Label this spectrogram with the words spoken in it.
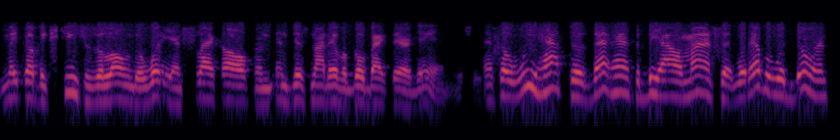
make up excuses along the way and slack off, and then just not ever go back there again. And so we have to. That has to be our mindset. Whatever we're doing,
